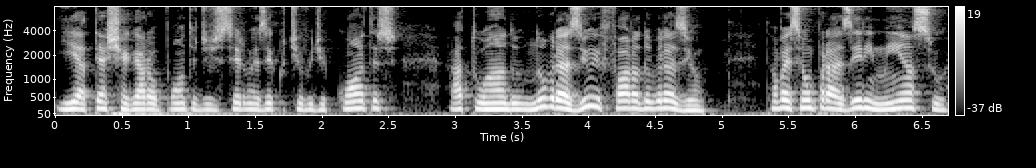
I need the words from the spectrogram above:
e até chegar ao ponto de ser um executivo de contas, atuando no Brasil e fora do Brasil. Então vai ser um prazer imenso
